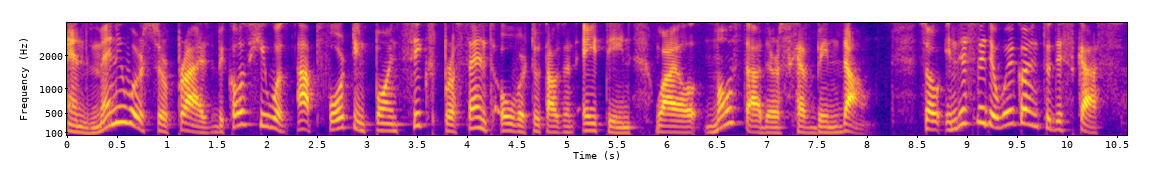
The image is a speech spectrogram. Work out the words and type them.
and many were surprised because he was up 14.6% over 2018, while most others have been down. So, in this video, we're going to discuss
